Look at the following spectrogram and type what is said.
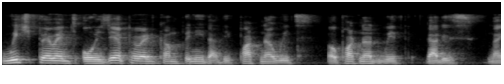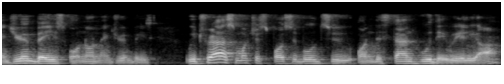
Which parent or is there a parent company that they partner with or partnered with that is Nigerian based or non Nigerian based? We try as much as possible to understand who they really are,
